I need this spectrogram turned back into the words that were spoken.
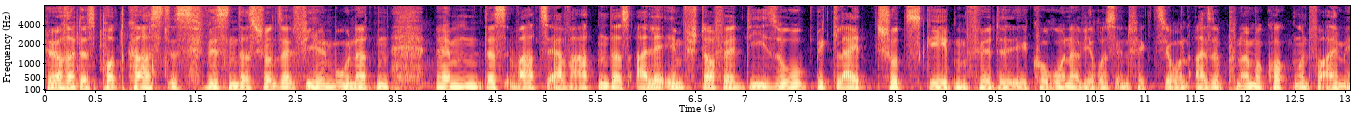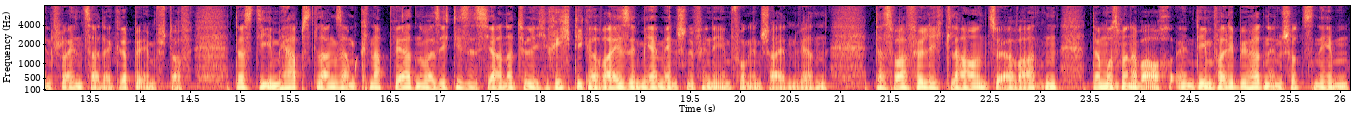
Hörer des Podcasts wissen das schon seit vielen Monaten. Ähm, das war zu erwarten, dass alle Impfstoffe, die so Begleitschutz geben für die Coronavirus-Infektion, also Pneumokokken und vor allem Influenza, der Grippeimpfstoff, dass die im Herbst langsam knapp werden, weil sich dieses Jahr natürlich richtigerweise mehr Menschen für eine Impfung entscheiden werden. Das war völlig klar und zu erwarten. Da muss man aber auch in dem Fall die Behörden in Schutz nehmen.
